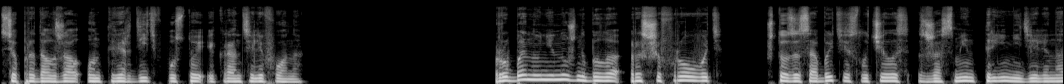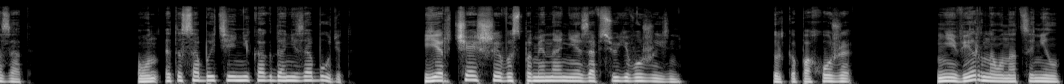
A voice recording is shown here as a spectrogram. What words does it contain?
Все продолжал он твердить в пустой экран телефона. Рубену не нужно было расшифровывать, что за событие случилось с Жасмин три недели назад. Он это событие никогда не забудет. Ярчайшее воспоминание за всю его жизнь. Только, похоже, неверно он оценил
